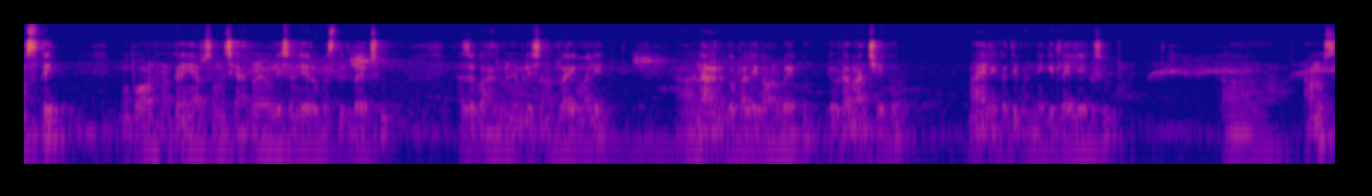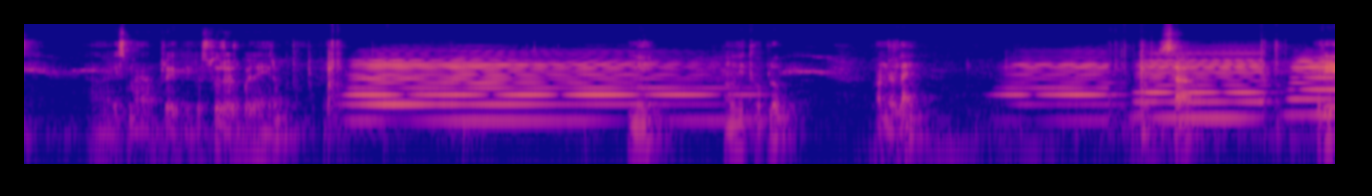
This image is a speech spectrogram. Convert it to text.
नमस्ते। म पवन खड्का यहाँहरू समक्ष हार्मोनियम लेसन लिएर उपस्थित भएको छु। आजको हार्मोनियम लेसनको लागि मैले नारायण गोपालले गाउनु भएको एउटा मान्छेको मायाले कति भन्ने गीतलाई लिएको छु। आउनुहोस्। यसमा प्रयोग भएको स्वरहरू पहिला हेरौँ। नि मुनि थोप्लो अन्डरलाइन सा रे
